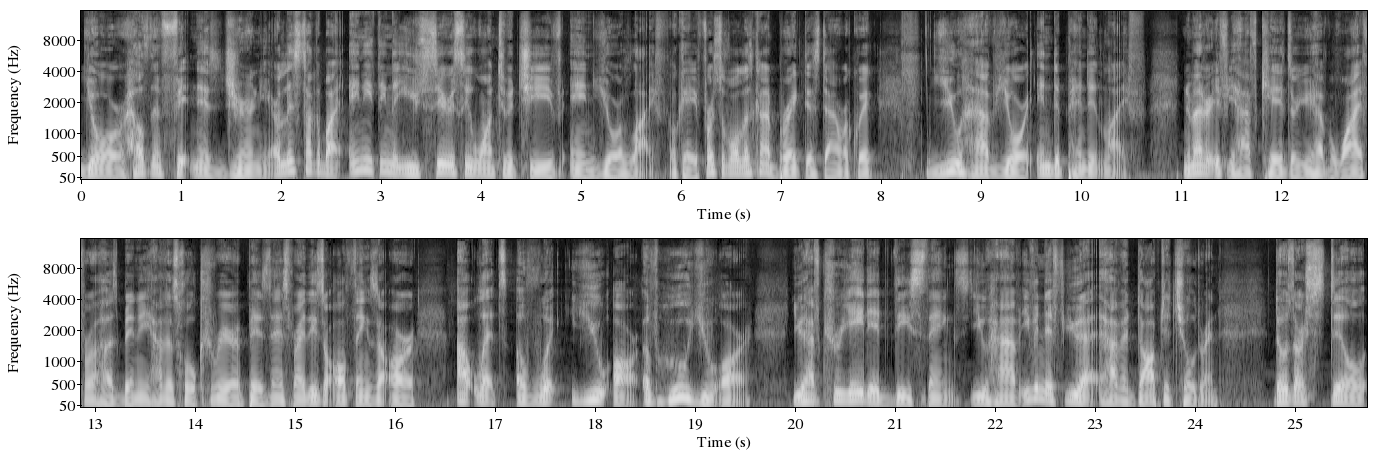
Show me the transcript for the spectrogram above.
your health and fitness journey, or let's talk about anything that you seriously want to achieve in your life. Okay, first of all, let's kind of break this down real quick. You have your independent life. No matter if you have kids or you have a wife or a husband and you have this whole career, a business, right? These are all things that are outlets of what you are, of who you are. You have created these things. You have, even if you have adopted children, those are still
